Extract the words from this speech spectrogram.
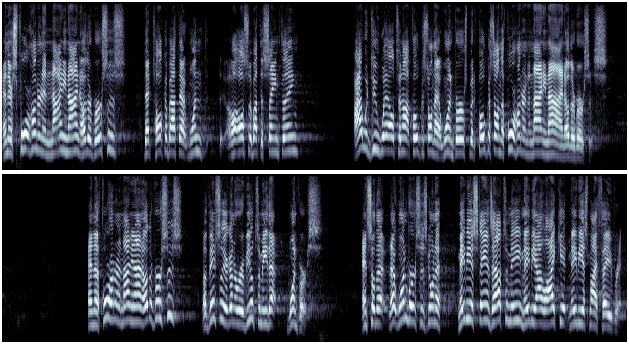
and there's 499 other verses that talk about that one, also about the same thing, I would do well to not focus on that one verse, but focus on the 499 other verses. And the 499 other verses eventually are going to reveal to me that one verse. And so that, that one verse is going to, maybe it stands out to me, maybe I like it, maybe it's my favorite.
